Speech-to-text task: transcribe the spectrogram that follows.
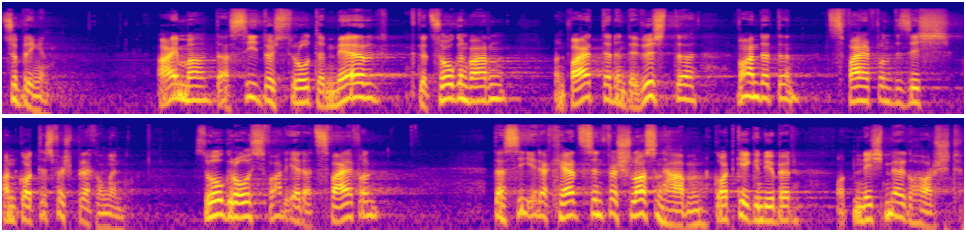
zu bringen. Einmal, dass sie durchs Rote Meer gezogen waren und weiter in der Wüste wanderten, zweifelten sich an Gottes Versprechungen. So groß war ihr Zweifel, dass sie ihre Herzen verschlossen haben Gott gegenüber und nicht mehr gehorcht.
